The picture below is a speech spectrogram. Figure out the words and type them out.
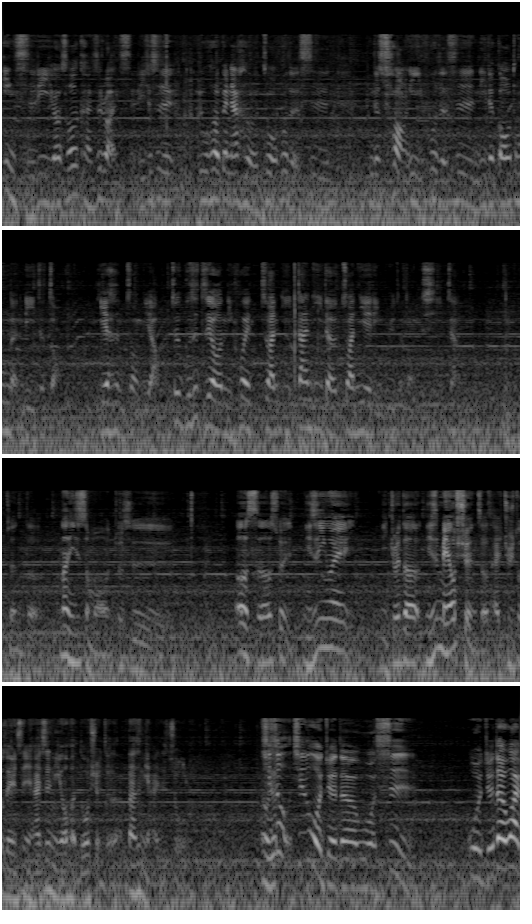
硬实力，有时候可能是软实力，就是如何跟人家合作，或者是你的创意，或者是你的沟通能力，这种也很重要。就不是只有你会专一单一的专业领域的东西这样。真的。那你是什么？就是二十二岁，你是因为你觉得你是没有选择才去做这件事情，还是你有很多选择，但是你还是做了？其实，其实我觉得我是，我觉得外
